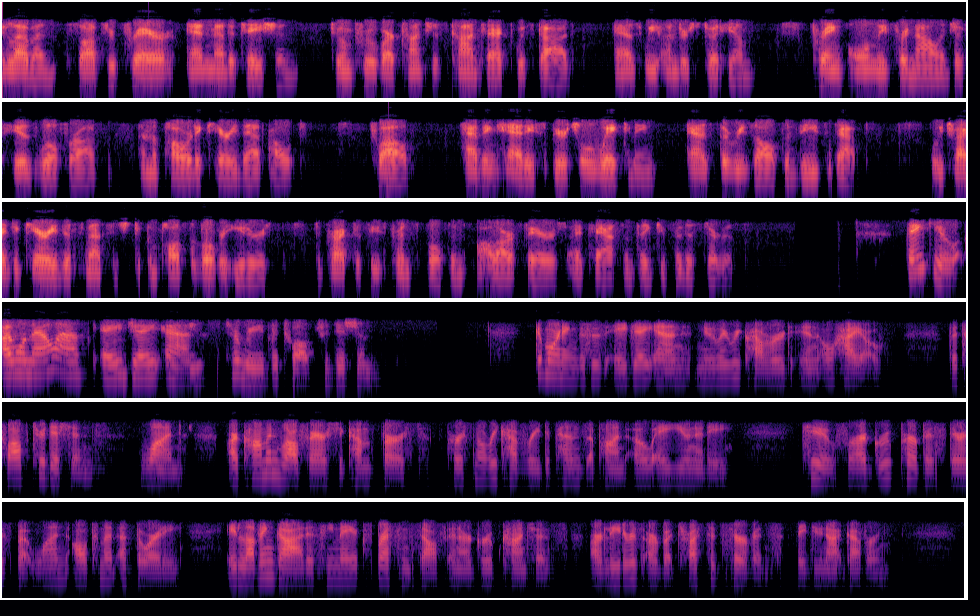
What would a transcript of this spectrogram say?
11 sought through prayer and meditation to improve our conscious contact with God as we understood Him, praying only for knowledge of His will for us and the power to carry that out. 12. Having had a spiritual awakening as the result of these steps, we tried to carry this message to compulsive overeaters to practice these principles in all our affairs. I pass and thank you for this service. Thank you. I will now ask AJN to read the 12 traditions. Good morning. This is AJN, newly recovered in Ohio. The 12 traditions. 1. Our common welfare should come first. Personal recovery depends upon OA unity. 2. For our group purpose, there is but one ultimate authority a loving God as he may express himself in our group conscience. Our leaders are but trusted servants, they do not govern.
